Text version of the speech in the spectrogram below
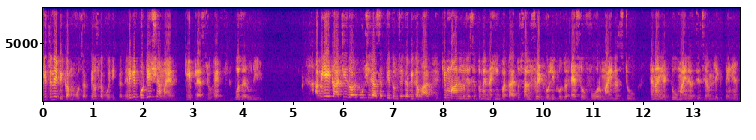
कितने भी कम हो सकते हैं, उसका कोई दिक्कत नहीं। लेकिन पोटेशियम आयन के प्लस जो है, वो ज़रूरी है। अब ये एक आध चीज़ और पूछी जा सकती है तुमसे कभी कभार कि मान लो जैसे तुम्हें नहीं पता है तो सल्फेट को लिखो तो एसओ फोर माइनस टू है ना? या टू माइनस जिसे हम लिखते हैं।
